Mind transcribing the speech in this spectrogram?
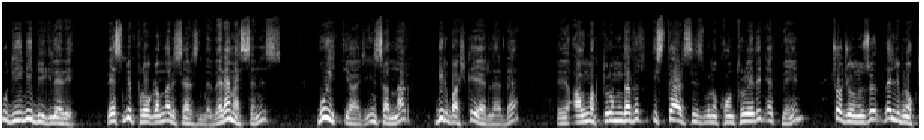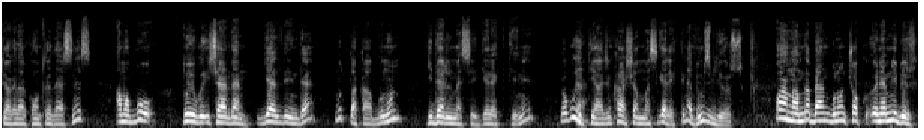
bu dini bilgileri resmi programlar içerisinde veremezseniz bu ihtiyacı insanlar bir başka yerlerde e, almak durumundadır. İster siz bunu kontrol edin etmeyin. Çocuğunuzu belli bir noktaya kadar kontrol edersiniz. Ama bu duygu içeriden geldiğinde mutlaka bunun giderilmesi gerektiğini ve bu ihtiyacın karşılanması gerektiğini hepimiz biliyoruz. O anlamda ben bunun çok önemli bir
